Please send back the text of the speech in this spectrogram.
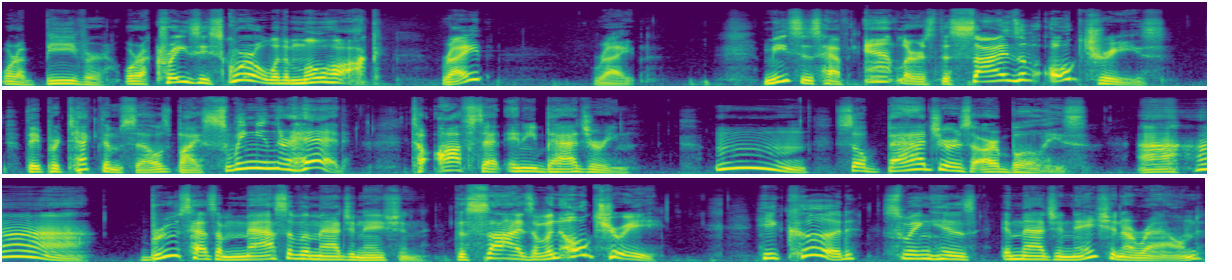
or a beaver, or a crazy squirrel with a mohawk, right? Right. Mises have antlers the size of oak trees. They protect themselves by swinging their head to offset any badgering. Mmm, so badgers are bullies. Aha! Bruce has a massive imagination, the size of an oak tree. He could swing his imagination around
